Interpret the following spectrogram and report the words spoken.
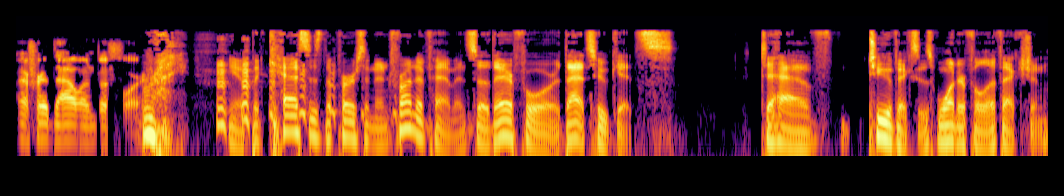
I've heard that one before. right. You know, but Kes is the person in front of him, and so therefore that's who gets to have Tuvix's wonderful affection.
